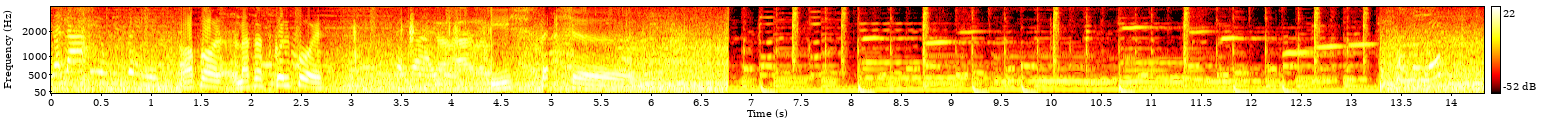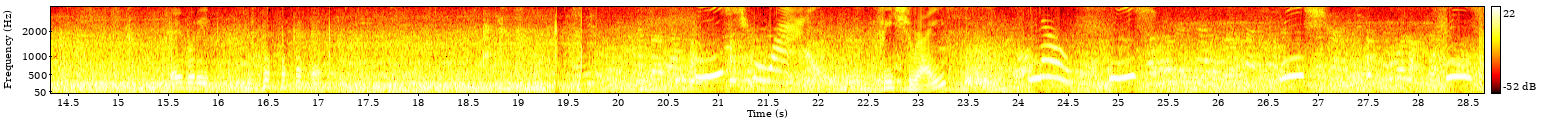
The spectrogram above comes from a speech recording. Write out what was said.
Lalaki yung isa eh. Opo, nasa school po eh. Fish section. Ano ulit? Favorite. Fish wine. Fish rice? No, fish. Fish. Fish.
